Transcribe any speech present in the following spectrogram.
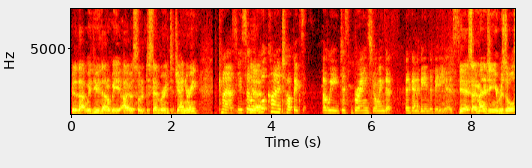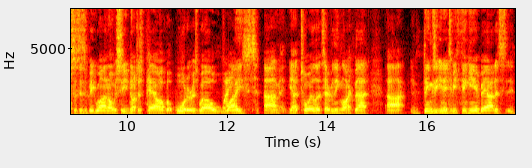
bit of that with you. That'll be over sort of December into January. Can I ask you, so Yeah. like, what kind of topics are we just brainstorming that are going to be in the videos? Yeah, so managing your resources is a big one. Obviously, not just power, but water as well, waste, Waste. um, you know, toilets, everything like that. Uh, things that you need to be thinking about. It's it,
